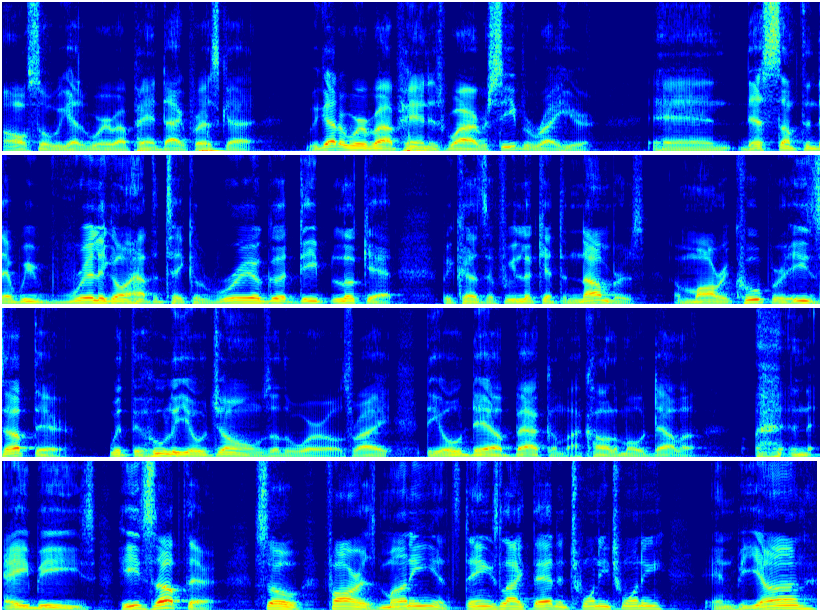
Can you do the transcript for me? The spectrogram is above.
also we got to worry about paying Dak Prescott we got to worry about paying this wide receiver right here. And that's something that we really going to have to take a real good deep look at because if we look at the numbers, Amari Cooper, he's up there with the Julio Jones of the world, right? The Odell Beckham, I call him Odella, and the ABs, he's up there. So far as money and things like that in 2020 and beyond,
